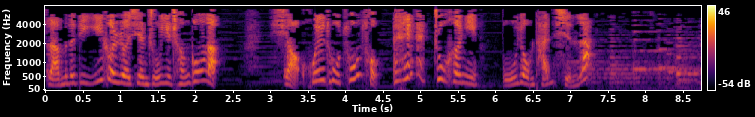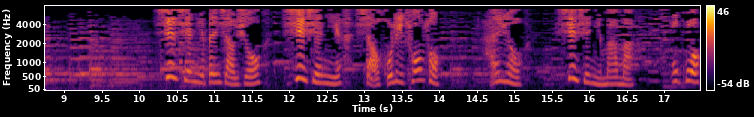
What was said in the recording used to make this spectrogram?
咱们的第一个热线主意成功了。小灰兔聪聪，嘿，祝贺你不用弹琴了。谢谢你，笨小熊，谢谢你，小狐狸聪聪，还有谢谢你妈妈。不过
